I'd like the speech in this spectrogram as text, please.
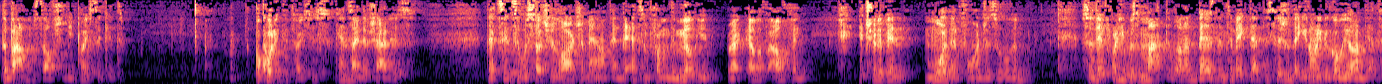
The Baal himself should be Paisik it. According to Taisis, Kenzain of Shad is, that since it was such a large amount, and Be'etzim from the million, right, Elif Alfing, it should have been more than 400 Zulvim. So therefore he was matil on Bezdin to make that decision that you don't need to go beyond that.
